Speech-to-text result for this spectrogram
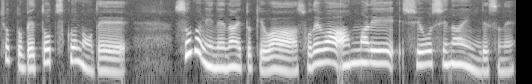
ちょっとベトつくのですぐに寝ない時はそれはあんまり使用しないんですね。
